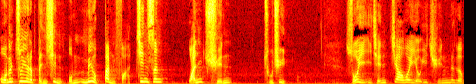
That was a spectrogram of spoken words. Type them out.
我们罪恶的本性，我们没有办法今生完全除去。所以以前教会有一群那个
